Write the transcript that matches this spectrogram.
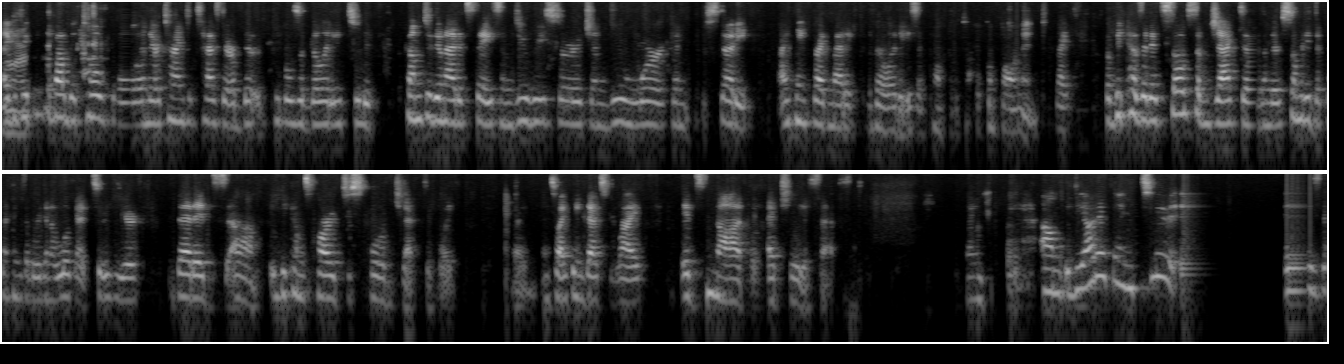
Like if you think about the TOEFL and they're trying to test their people's ability to come to the United States and do research and do work and study, I think pragmatic ability is a component, right? But because it is so subjective and there's so many different things that we're going to look at too here, that it's um, it becomes hard to score objectively, right? And so I think that's why it's not actually assessed. Um, the other thing too is the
